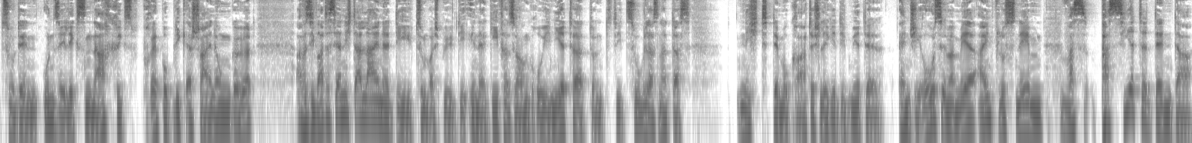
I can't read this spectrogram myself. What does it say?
zu den unseligsten Nachkriegsrepublikerscheinungen gehört. Aber sie war das ja nicht alleine, die zum Beispiel die Energieversorgung ruiniert hat und die zugelassen hat, dass nicht demokratisch legitimierte NGOs immer mehr Einfluss nehmen. Was passierte denn da?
